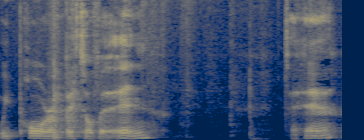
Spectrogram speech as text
we pour a bit of it in to here.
